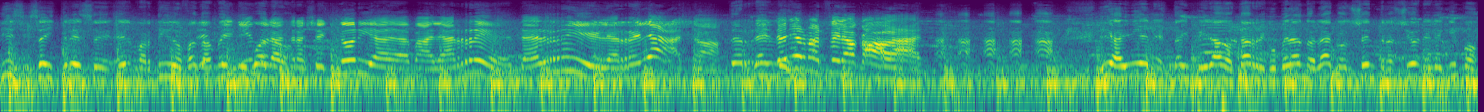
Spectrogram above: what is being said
16-13 el partido, Teniendo 24. la trayectoria a la red. Terrible relato. Terrible. Del señor Marcelo Kogan. Y ahí viene, está inspirado, está recuperando la concentración el equipo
